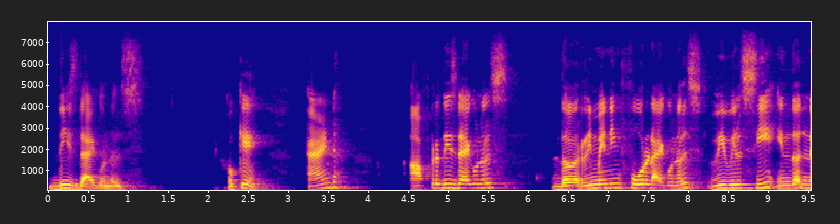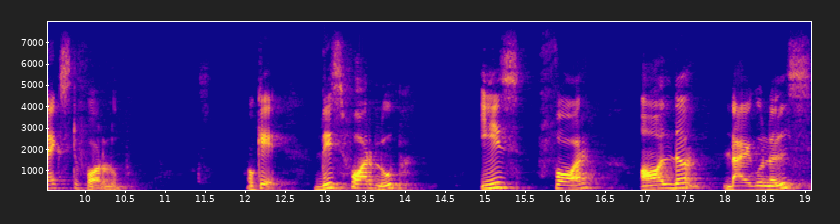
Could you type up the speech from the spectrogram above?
these diagonals. Okay? And after these diagonals the remaining four diagonals we will see in the next for loop. Okay? This for loop is for all the diagonals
